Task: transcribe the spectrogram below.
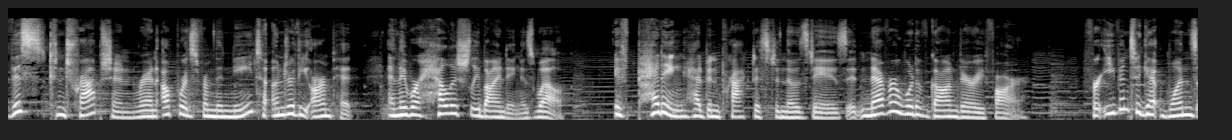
This contraption ran upwards from the knee to under the armpit, and they were hellishly binding as well. If petting had been practiced in those days, it never would have gone very far. For even to get one's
